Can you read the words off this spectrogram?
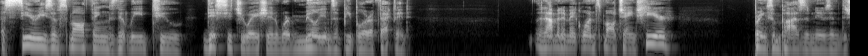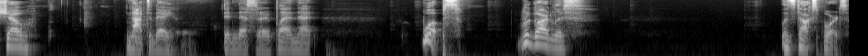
a series of small things that lead to this situation where millions of people are affected. And I'm going to make one small change here, bring some positive news into the show. Not today. Didn't necessarily plan that. Whoops. Regardless, let's talk sports.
